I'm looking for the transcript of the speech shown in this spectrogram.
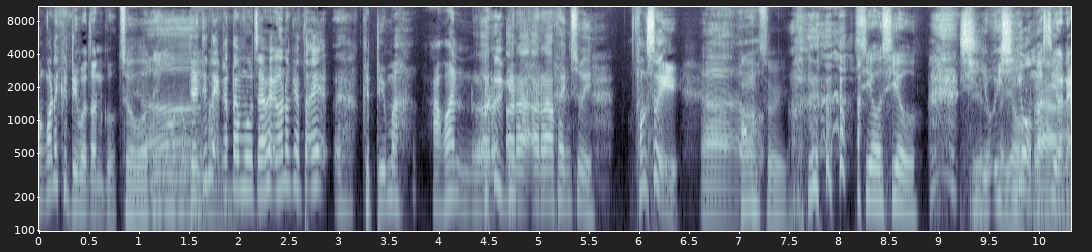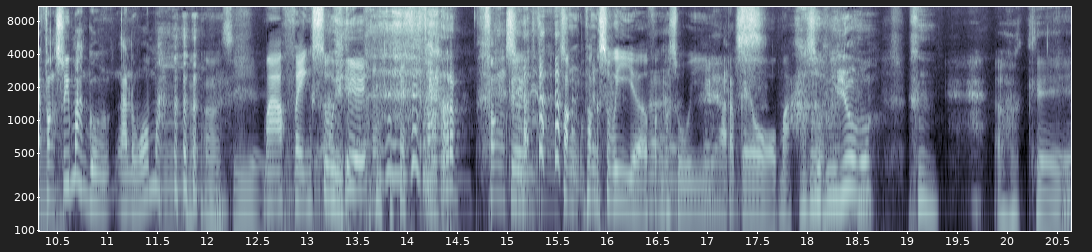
Ongkone gede wetonku. Jawane ngono. Jadi nek ketemu cewek ngono ketok eh gede mah awan. Ora ora ora feng shui. Feng Shui. Ah. feng shui. Sio-sio. Sio Ya isio mas ora. yo nek Feng Shui mah nggo nganu omah. Heeh iya. Ma feng shui. Arep Feng Shui. feng feng shui ya, feng shui. Arep kayak omah. Subuyo. Oke,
